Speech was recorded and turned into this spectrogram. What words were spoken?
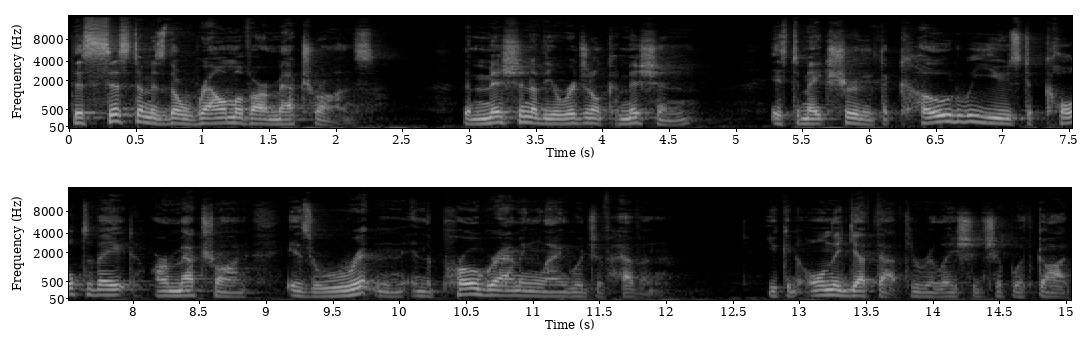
This system is the realm of our metrons. The mission of the original commission is to make sure that the code we use to cultivate our metron is written in the programming language of heaven. You can only get that through relationship with God.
